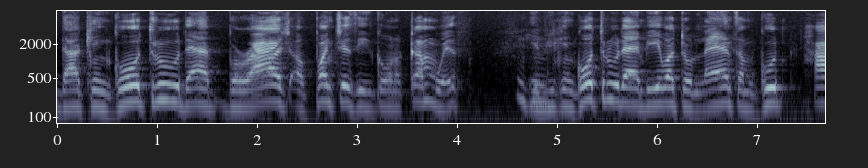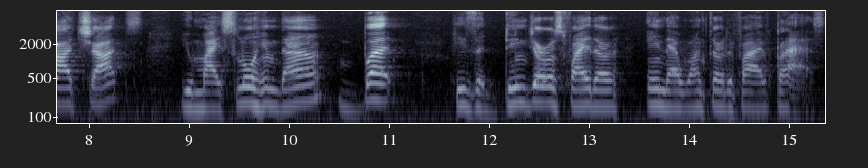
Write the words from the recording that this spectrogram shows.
that can go through that barrage of punches he's gonna come with, if mm-hmm. you can go through that and be able to land some good hard shots, you might slow him down. But he's a dangerous fighter in that 135 class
